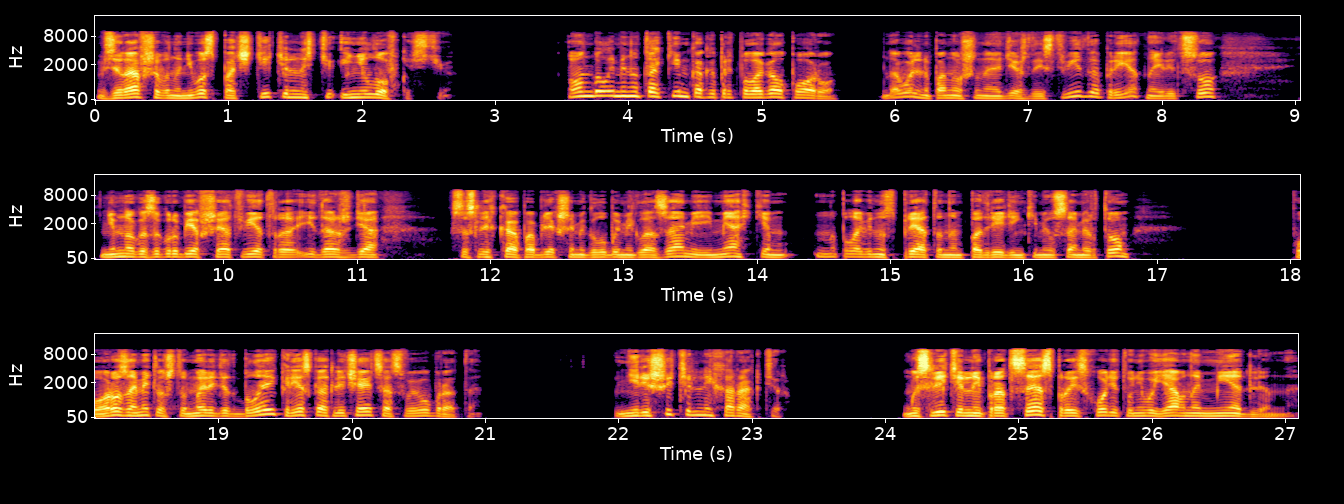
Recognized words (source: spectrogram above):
взиравшего на него с почтительностью и неловкостью. Он был именно таким, как и предполагал Пуаро. Довольно поношенная одежда из твида, приятное лицо, немного загрубевшее от ветра и дождя, со слегка поблекшими голубыми глазами и мягким, наполовину спрятанным под реденькими усами ртом. Пуаро заметил, что Мэридит Блейк резко отличается от своего брата. Нерешительный характер. Мыслительный процесс происходит у него явно медленно.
